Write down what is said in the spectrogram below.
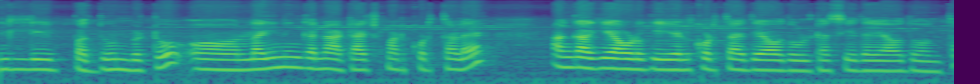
ಇಲ್ಲಿ ಪದ್ದು ಬಿಟ್ಟು ಲೈನಿಂಗನ್ನು ಅಟ್ಯಾಚ್ ಮಾಡಿಕೊಡ್ತಾಳೆ. ಹಂಗಾಗಿ ಅವಳಿಗೆ ಹೇಳ್ಕೊಡ್ತಾ ಇದ್ದೆ, ಯಾವುದು ಉಲ್ಟಾ ಸೀದಾ ಯಾವುದು ಅಂತ.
